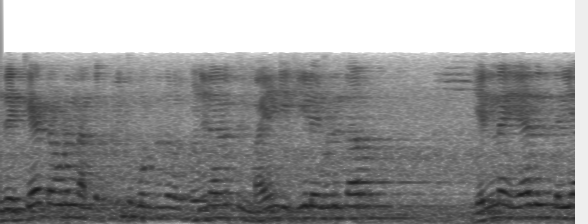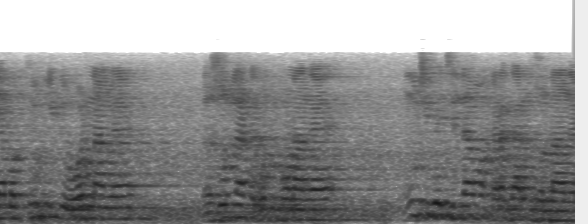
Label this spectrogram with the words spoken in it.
இதை கேட்டவுடன் அந்த குடித்து கொண்டிருந்தவர் கொஞ்ச நேரத்தில் மயங்கி கீழே விழுந்தார். என்ன ஏதுன்னு தெரியாமல் தூக்கிட்டு ஓடினாங்க. ரசூல்லாட்ட கொண்டு போனாங்க. மூச்சு பேச்சு இல்லாமல் கிடக்காருன்னு சொன்னாங்க.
